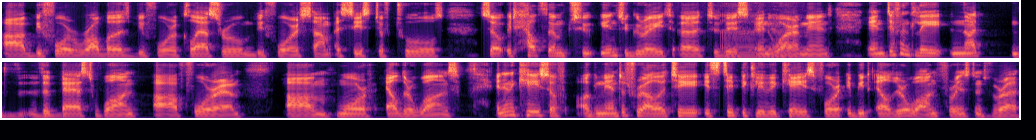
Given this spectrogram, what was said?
uh, before robots, before a classroom, before some assistive tools. So it helps them to integrate uh, to this uh, environment yeah. and definitely not the best one uh, for um, um, more elder ones. And in the case of augmented reality, it's typically the case for a bit elder one. For instance, where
